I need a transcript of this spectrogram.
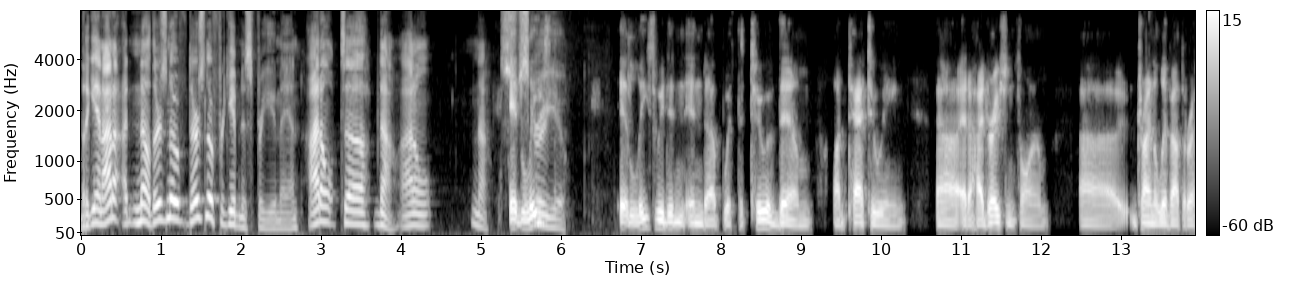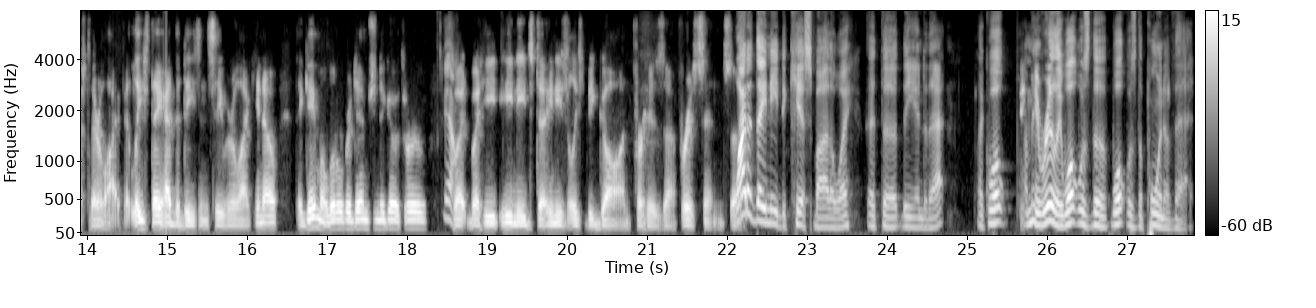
but again, I don't no, there's no there's no forgiveness for you, man. I don't uh no, I don't no. At Screw least- you. At least we didn't end up with the two of them on Tatooine uh, at a hydration farm, uh, trying to live out the rest of their life. At least they had the decency. We were like, you know, they gave him a little redemption to go through, Yeah. but but he he needs to he needs to at least be gone for his uh, for his sins. So Why did they need to kiss, by the way, at the the end of that? Like, well, I mean, really, what was the what was the point of that?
